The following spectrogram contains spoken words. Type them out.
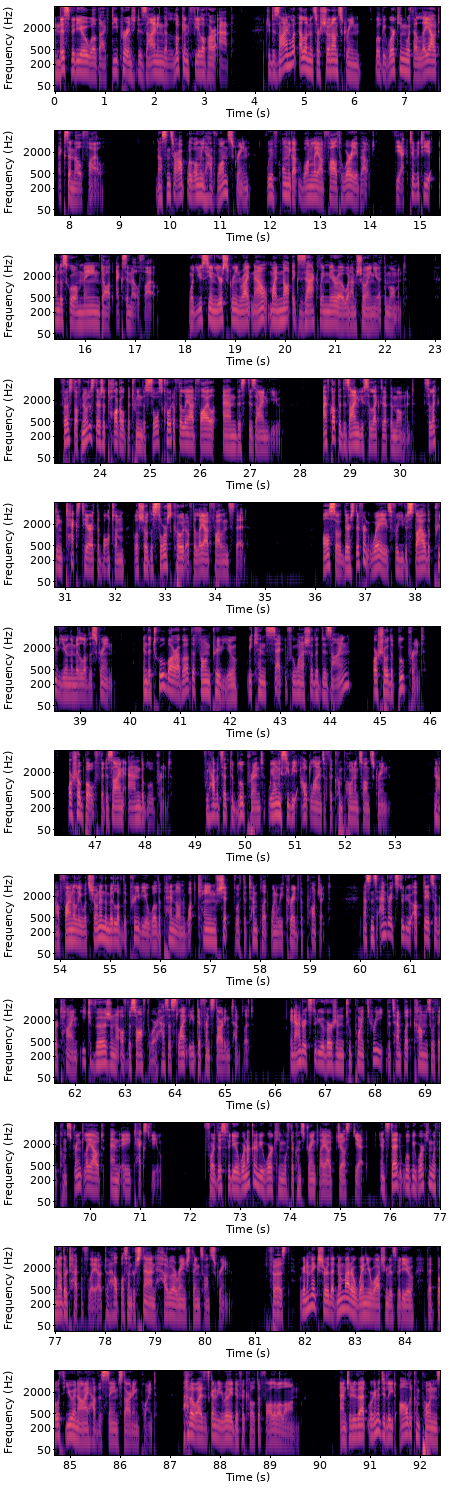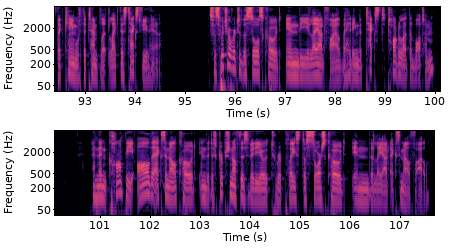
In this video, we'll dive deeper into designing the look and feel of our app. To design what elements are shown on screen, we'll be working with a layout XML file. Now, since our app will only have one screen, we've only got one layout file to worry about, the activity underscore main.xml file. What you see on your screen right now might not exactly mirror what I'm showing you at the moment. First off, notice there's a toggle between the source code of the layout file and this design view. I've got the design view selected at the moment. Selecting text here at the bottom will show the source code of the layout file instead. Also, there's different ways for you to style the preview in the middle of the screen. In the toolbar above the phone preview, we can set if we want to show the design or show the blueprint, or show both the design and the blueprint. If we have it set to blueprint, we only see the outlines of the components on screen. Now, finally, what's shown in the middle of the preview will depend on what came shipped with the template when we created the project. Now, since Android Studio updates over time, each version of the software has a slightly different starting template. In Android Studio version 2.3, the template comes with a constraint layout and a text view. For this video, we're not going to be working with the constraint layout just yet. Instead, we'll be working with another type of layout to help us understand how to arrange things on screen. First, we're going to make sure that no matter when you're watching this video, that both you and I have the same starting point. Otherwise, it's going to be really difficult to follow along. And to do that, we're going to delete all the components that came with the template, like this text view here. So switch over to the source code in the layout file by hitting the text toggle at the bottom, and then copy all the XML code in the description of this video to replace the source code in the layout XML file.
